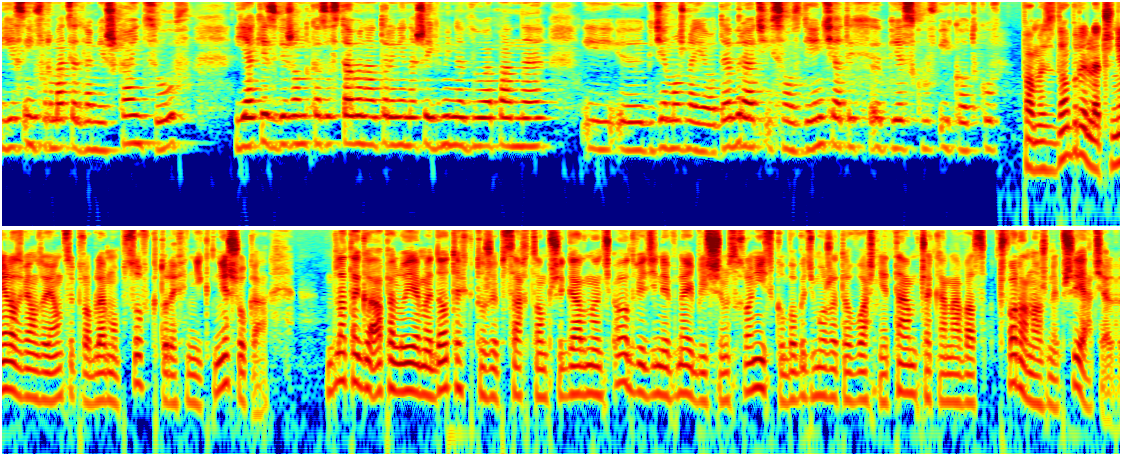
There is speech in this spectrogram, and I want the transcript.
i jest informacja dla mieszkańców, jakie zwierzątka zostały na terenie naszej gminy wyłapane i y, gdzie można je odebrać i są zdjęcia tych piesków i kotków. Pomysł dobry, lecz nie rozwiązujący problemu psów, których nikt nie szuka. Dlatego apelujemy do tych, którzy psa chcą przygarnąć o odwiedziny w najbliższym schronisku, bo być może to właśnie tam czeka na Was czworonożny przyjaciel.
